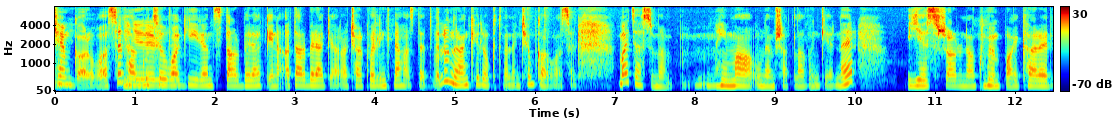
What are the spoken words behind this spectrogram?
չեմ կարող ասել հա գուցե ուղղակի իրենց տարբերակ են տարբերակ է առաջարկվել ինքնահաստատվելու նրանք էլ օգտվել են չեմ կարող ասել բայց ասում եմ հիմա ունեմ շատ լավ ընկերներ ես շարունակում եմ պայքարել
